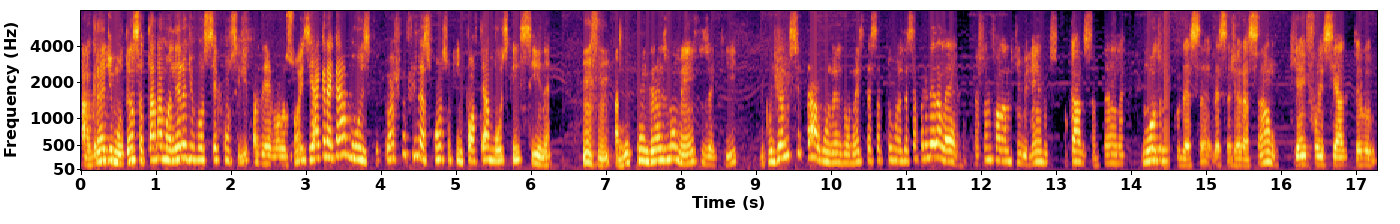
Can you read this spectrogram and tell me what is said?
a grande mudança está na maneira de você conseguir fazer revoluções e agregar a música. Eu acho que no fim das contas o que importa é a música em si, né? Uhum. A gente tem grandes momentos aqui e podíamos citar alguns momentos dessa turma, dessa primeira leva. Nós estamos falando de Jimi Hendrix, do Carlos Santana, um outro dessa, dessa geração, que é influenciado pelo,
